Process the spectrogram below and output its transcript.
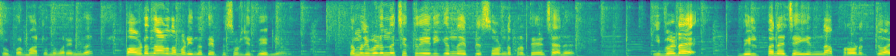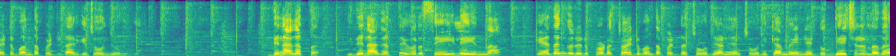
സൂപ്പർ മാർട്ട് എന്ന് പറയുന്നത്. അപ്പോൾ അവിടെ നിന്നാണ് നമ്മുടെ ഇന്നത്തെ എപ്പിസോഡ് ചിത്രീകരിക്കുന്നത്. നമ്മൾ ഇവിടെ നിന്ന് ചിത്രീകരിക്കുന്ന എപ്പിസോഡിന്റെ പ്രത്യേകിച്ചാൽ ഇവിടെ വിൽപ്പന ചെയ്യുന്ന പ്രൊഡക്റ്റുമായിട്ട് ബന്ധപ്പെട്ടിട്ടായിരിക്കും ചോദ്യം ചോദിക്കുക. ഇതിനകത്ത് ഇതിനകത്ത് ഇവർ സെയിൽ ചെയ്യുന്ന ഏതെങ്കിലും ഒരു പ്രൊഡക്റ്റുമായിട്ട് ബന്ധപ്പെട്ട ചോദ്യമാണ് ഞാൻ ചോദിക്കാൻ വേണ്ടിയിട്ട് ഉദ്ദേശിച്ചിട്ടുള്ളത്.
